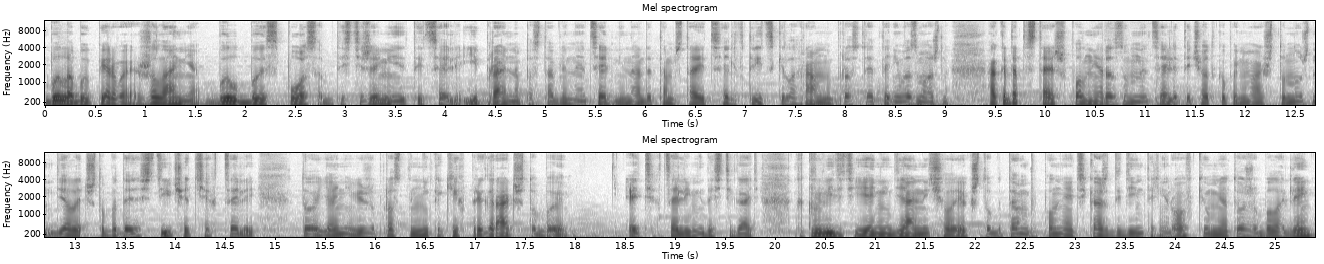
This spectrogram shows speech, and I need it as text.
Было бы первое желание, был бы способ достижения этой цели и правильно поставленная цель. Не надо там ставить цель в 30 килограмм, ну просто это невозможно. А когда ты ставишь вполне разумные цели, ты четко понимаешь, что нужно делать, чтобы достичь этих целей, то я не вижу просто никаких преград, чтобы этих целей не достигать. Как вы видите, я не идеальный человек, чтобы там выполнять каждый день тренировки. У меня тоже была лень,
